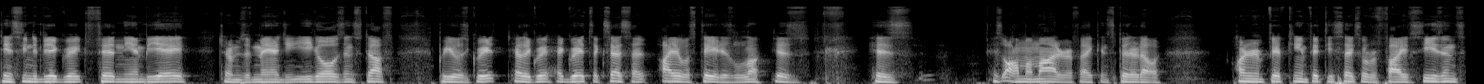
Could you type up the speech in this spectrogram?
Didn't seem to be a great fit in the NBA in terms of managing egos and stuff, but he was great. Had a great had great success at Iowa State. His his his his alma mater, if I can spit it out. 115 56 over five seasons.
